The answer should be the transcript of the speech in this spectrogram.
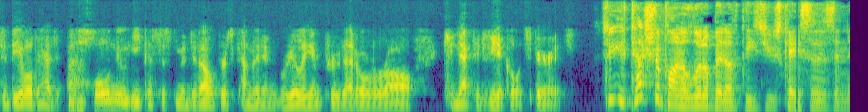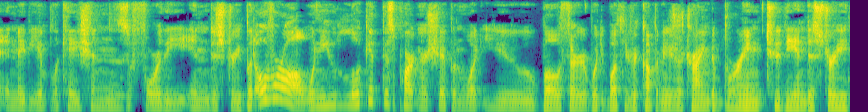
to be able to have a mm-hmm. whole new ecosystem of developers come in and really improve that overall connected vehicle experience. So you touched upon a little bit of these use cases and, and, maybe implications for the industry, but overall, when you look at this partnership and what you both are, what both of your companies are trying to bring to the industry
